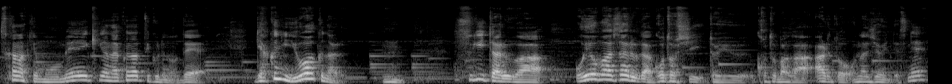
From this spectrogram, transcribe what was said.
つかなくても免疫がなくなってくるので逆に弱くなる、うん、過ぎたるは及ばざるが如しという言葉があると同じようにですね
